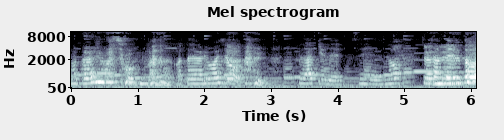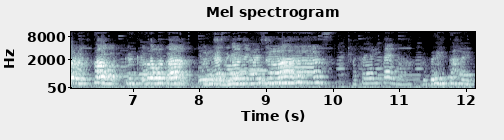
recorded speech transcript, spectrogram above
またやりましょう。またやりましょう。というわけでせーの。チャンネル登録とグッドボタン。よろしくお願いします。またやりたいな。またやりたい。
